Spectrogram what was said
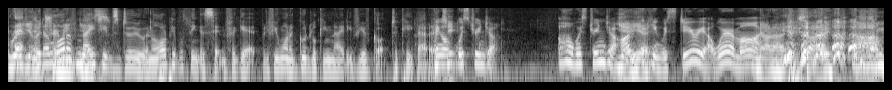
Regular and, a lot of yes. natives do, and a lot of people think it's set and forget. But if you want a good-looking native, you've got to keep at it. Hang on, Partic- Westringia. Oh, Westringia. Yeah, I'm yeah. thinking Wisteria. Where am I? No, no. So, um,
